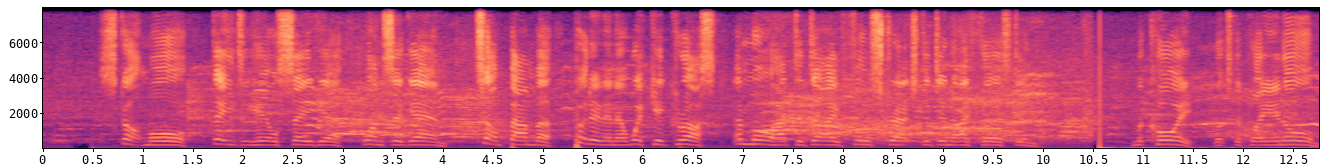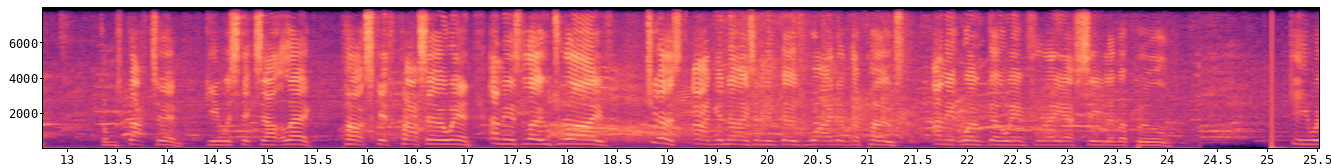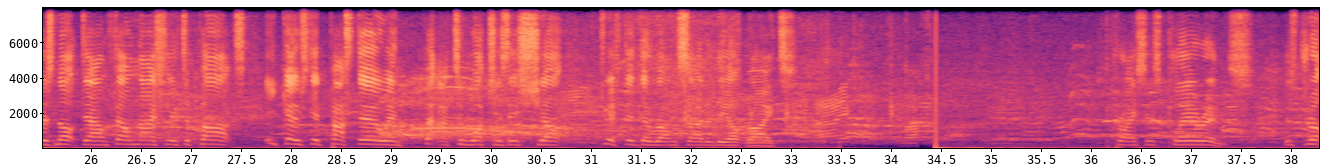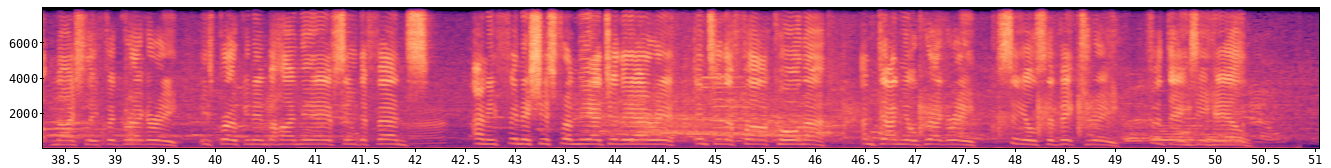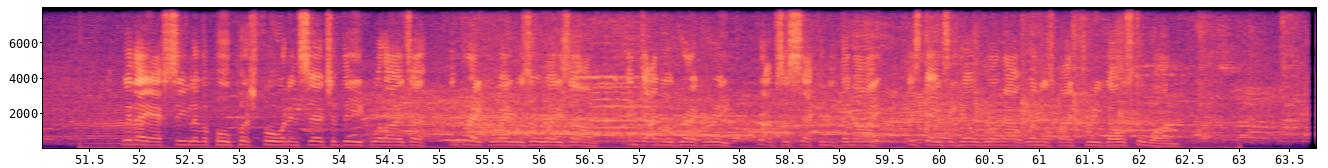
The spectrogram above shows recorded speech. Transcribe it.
Scott Moore, Daisy Hill's saviour, once again. Todd Bamber put it in a wicked cross, and Moore had to dive full stretch to deny Thurston. McCoy looks to play in Orme. Comes back to him. Giwa sticks out a leg. Parks gets past Owen, and his low drive just agonisingly goes wide of the post, and it won't go in for AFC Liverpool. Gee was knocked down, fell nicely to Parks. He ghosted past Irwin, but had to watch as his shot drifted the wrong side of the upright. Price's clearance has dropped nicely for Gregory. He's broken in behind the AFC defence. And he finishes from the edge of the area into the far corner. And Daniel Gregory seals the victory for Daisy Hill. With AFC Liverpool pushed forward in search of the equaliser, the breakaway was always on, and Daniel Gregory grabs his second of the night as Daisy Hill run out winners by three goals to one.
